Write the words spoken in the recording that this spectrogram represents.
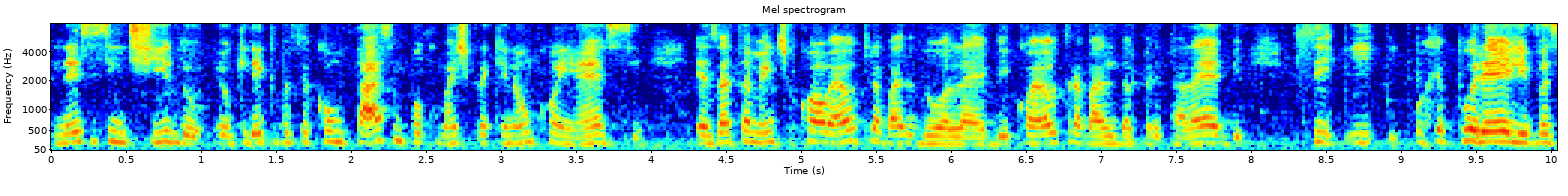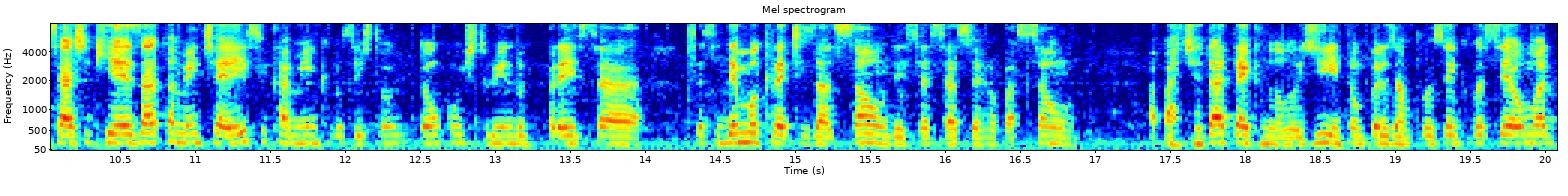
Nesse sentido, eu queria que você contasse um pouco mais para quem não conhece exatamente qual é o trabalho do OLEB, qual é o trabalho da Preta Lab, se, e, porque por ele você acha que é exatamente é esse o caminho que vocês estão, estão construindo para essa, essa democratização desse acesso à inovação a partir da tecnologia? Então, por exemplo, eu sei que você é uma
